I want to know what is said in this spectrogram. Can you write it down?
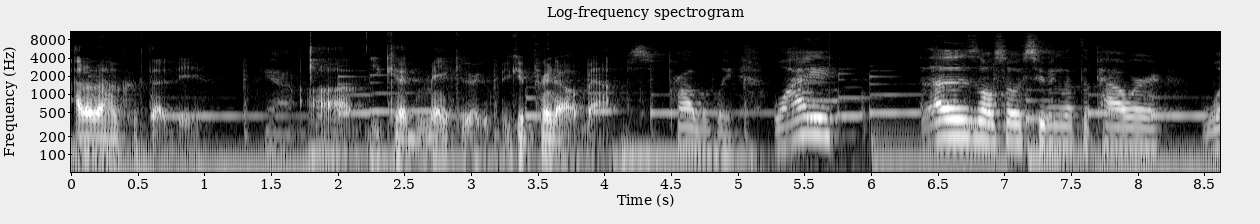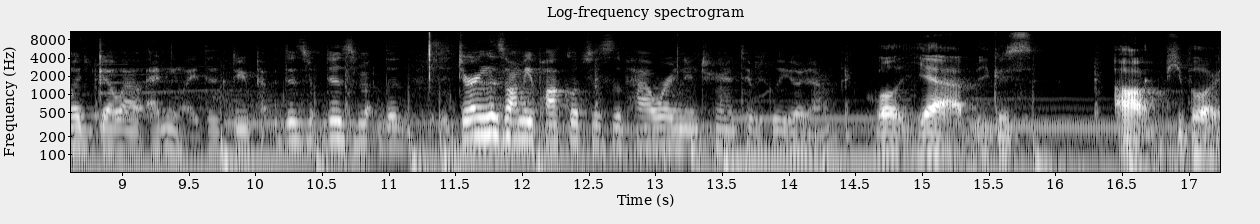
I don't know how quick that'd be. Yeah. Um, you could make your you could print out maps. Probably. Why? That is also assuming that the power would go out anyway. Does, do, does, does the during the zombie apocalypse does the power and internet typically go down? Well, yeah, because um, people are.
